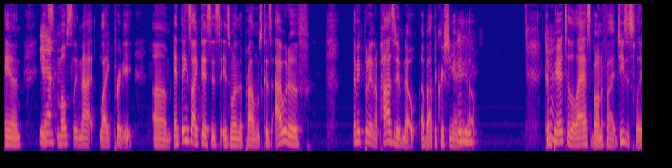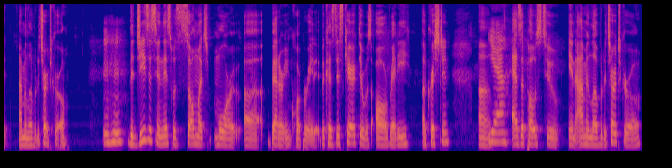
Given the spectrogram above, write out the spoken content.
and Yeah. it's mostly not like pretty. Um, and things like this is is one of the problems because I would have. Let me put in a positive note about the Christianity Mhm. though. Compared to the last bona fide Jesus flick, I'm in love with a church girl Mm-hmm. the Jesus in this was so much more uh, better incorporated because this character was already a Christian. Um, yeah. As opposed to in I'm in love with a church girl,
